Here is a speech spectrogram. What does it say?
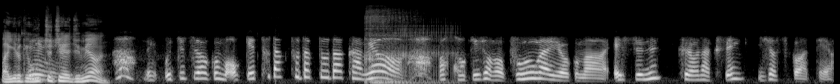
막 이렇게 네. 우쭈쭈 해주면 헉, 네, 우쭈쭈하고 막 어깨 토닥토닥토닥하면 막 거기서 막 부응하려고 막 애쓰는 그런 학생이셨을 것 같아요.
